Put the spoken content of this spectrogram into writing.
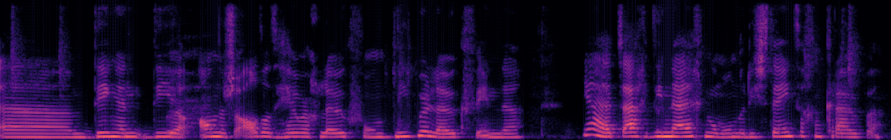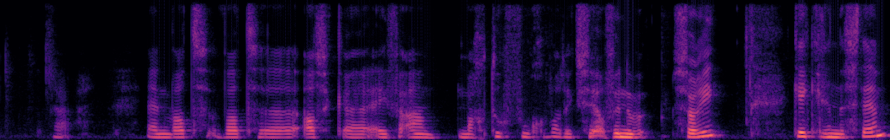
Um, dingen die je anders altijd heel erg leuk vond, niet meer leuk vinden. Ja, je hebt eigenlijk die neiging om onder die steen te gaan kruipen. Ja. En wat, wat eh, als ik eh, even aan mag toevoegen, wat ik zelf in de. Sorry, kikker in de stem.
